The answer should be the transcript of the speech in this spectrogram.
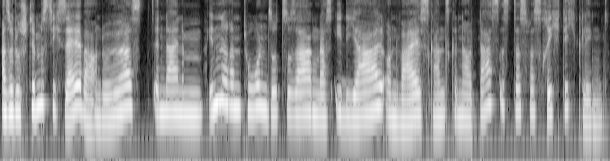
Also du stimmst dich selber und du hörst in deinem inneren Ton sozusagen das Ideal und weißt ganz genau, das ist das, was richtig klingt.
